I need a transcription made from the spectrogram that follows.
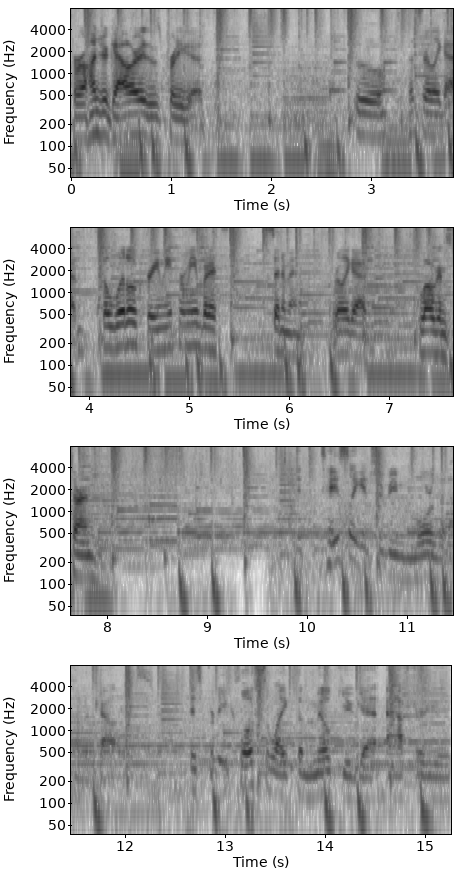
For 100 calories, it's pretty good. Ooh, that's really good. It's a little creamy for me, but it's cinnamon. Really good. Logan's turn. It tastes like it should be more than 100 calories. It's pretty close to like the milk you get after you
